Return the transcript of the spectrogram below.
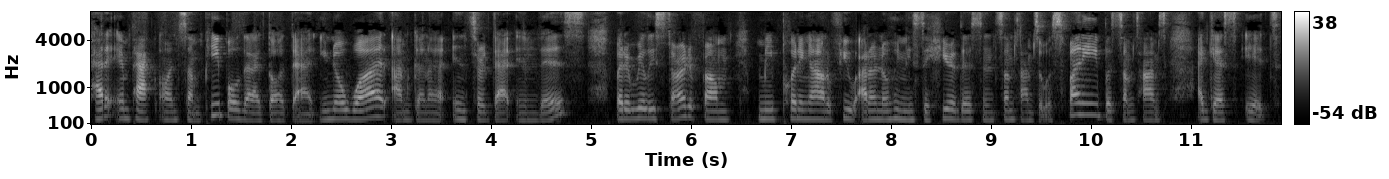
had an impact on some people that I thought that, you know what, I'm gonna insert that in this. But it really started from me putting out a few, I don't know who needs to hear this, and sometimes it was funny, but sometimes I guess it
